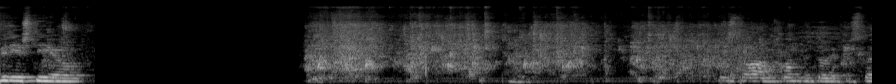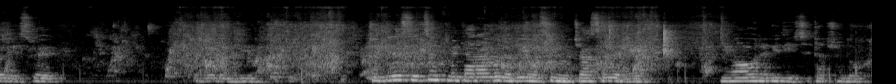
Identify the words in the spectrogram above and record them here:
vidiš ti o Isto ovamo komplet ove prostorije, sve voda bila. 40 cm voda bila sinu časa ne. Ima ovdje vidi se tačno dobro.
